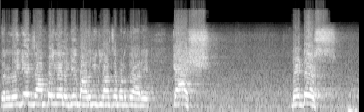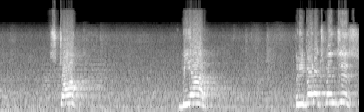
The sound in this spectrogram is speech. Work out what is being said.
जरा देखिए एग्जांपल क्या लिखे बारहवीं क्लास से पढ़ते आ रहे। Cash debtors stock BR prepaid expenses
